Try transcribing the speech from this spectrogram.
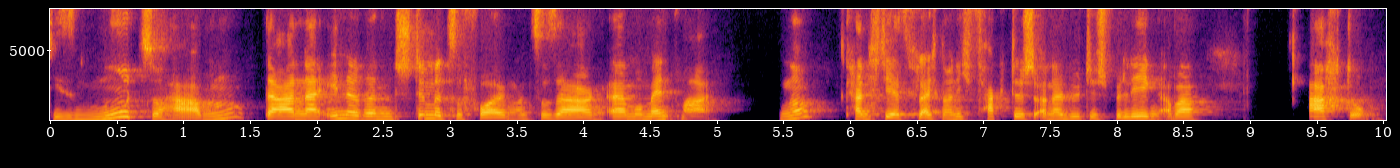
diesen Mut zu haben, da einer inneren Stimme zu folgen und zu sagen, äh, Moment mal, ne, kann ich dir jetzt vielleicht noch nicht faktisch, analytisch belegen, aber Achtung,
